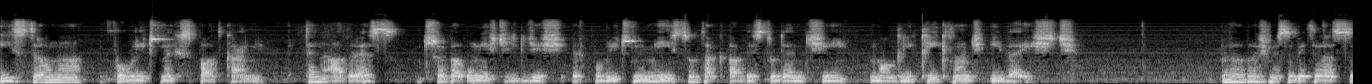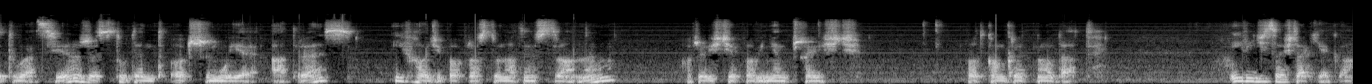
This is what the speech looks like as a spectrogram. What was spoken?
i strona publicznych spotkań. Ten adres trzeba umieścić gdzieś w publicznym miejscu, tak aby studenci mogli kliknąć i wejść. Wyobraźmy sobie teraz sytuację, że student otrzymuje adres i wchodzi po prostu na tę stronę. Oczywiście powinien przejść pod konkretną datę. I widzi coś takiego.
